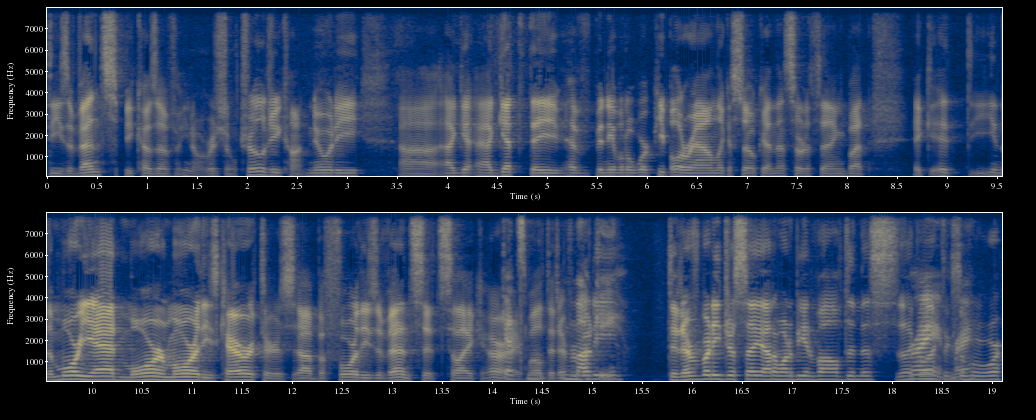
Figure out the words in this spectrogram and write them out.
these events because of you know original trilogy continuity. Uh, I get I get that they have been able to work people around like Ahsoka and that sort of thing, but it, it you know, the more you add more and more of these characters uh, before these events, it's like all right, Gets well, did everybody mucky. did everybody just say I don't want to be involved in this uh, galactic right. civil war?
